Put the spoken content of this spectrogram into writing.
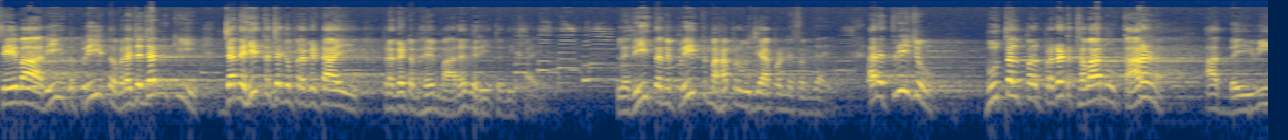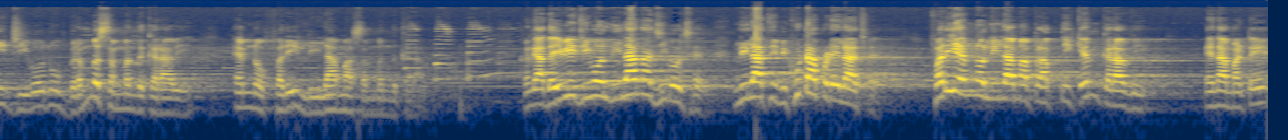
સેવા રીત, પ્રીત, વ્રજજન કી, જનહિત જગ પ્રગટાઈ, પ્રગટ ભય માર્ગ રીત દેખાય. એટલે રીત અને પ્રીત મહાપ્રભુજી આપણને સમજાય. અને ત્રીજું ભૂતલ પર પ્રગટ થવાનું કારણ આ દૈવી જીવોનું બ્રહ્મ સંબંધ કરાવી, એમનો ફરી લીલામાં સંબંધ કરાવે. કારણ કે આ દૈવી જીવો લીલાના જીવો છે, લીલાથી વિખૂટા પડેલા છે. ફરી એમનો લીલામાં પ્રાપ્તિ કેમ કરાવવી? એના માટે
